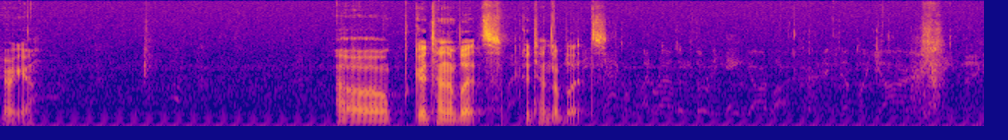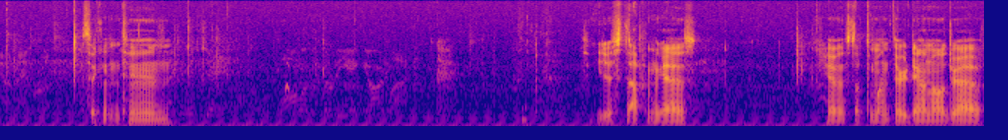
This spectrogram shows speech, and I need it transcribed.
Here we go. Oh, good time to blitz. Good time to blitz. Second and ten. So you just stop him, guys. You haven't stopped him on third down all drive.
